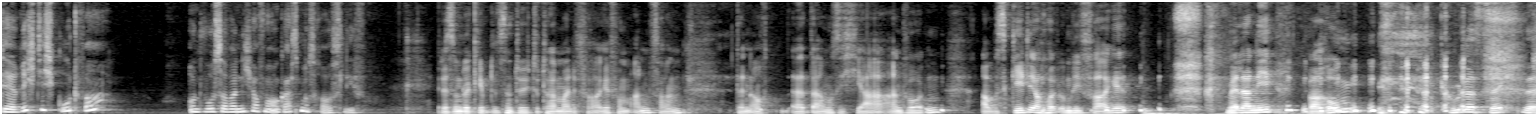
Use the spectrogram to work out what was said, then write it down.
der richtig gut war? und wo es aber nicht auf den Orgasmus rauslief. Das untergräbt jetzt natürlich total meine Frage vom Anfang, denn auch äh, da muss ich ja antworten. Aber es geht ja heute um die Frage, Melanie, warum guter Sex ne,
